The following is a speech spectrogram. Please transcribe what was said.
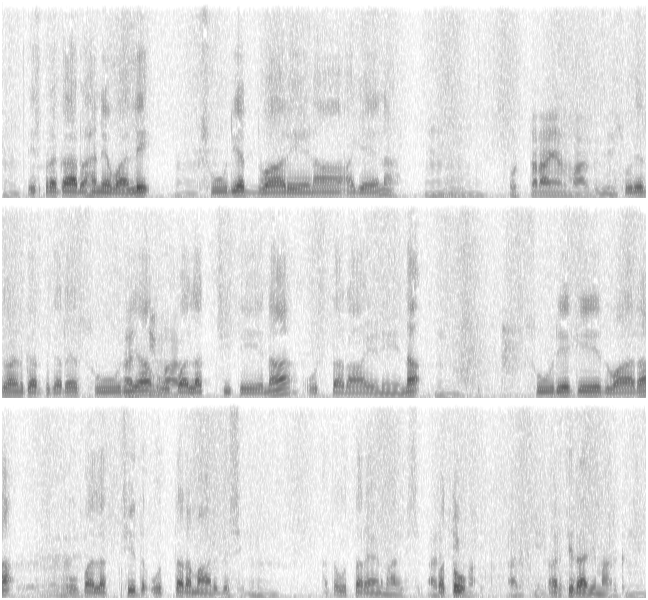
हम्म। इस प्रकार रहने वाले हम्म, सूर्य द्वारेणा आगे है ना? हम्म, उत्तरायण मार्ग से। सूर्य द्वारण का अर्थ कर रहे सूर्य। उपलक्षितेन उत्तरायणेन। हम्म, सूर्य के द्वारा उपलक्षित उत्तर मार्ग से। हम्म, अतः उत्तरायण मार्ग से। पतो। अर्चिरादि मार्ग हम्म,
